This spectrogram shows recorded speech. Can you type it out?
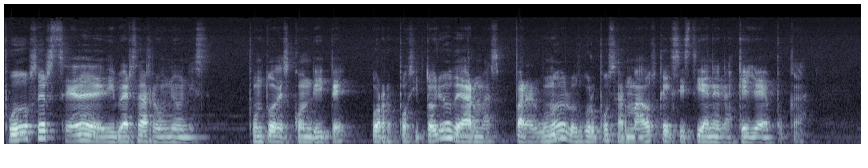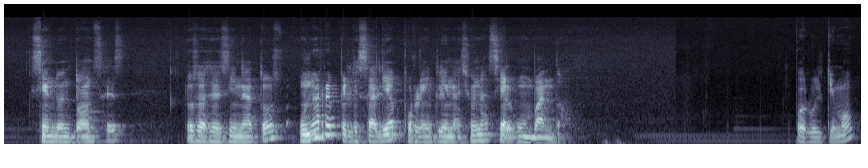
pudo ser sede de diversas reuniones, punto de escondite o repositorio de armas para alguno de los grupos armados que existían en aquella época, siendo entonces los asesinatos una represalia por la inclinación hacia algún bando. Por último,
